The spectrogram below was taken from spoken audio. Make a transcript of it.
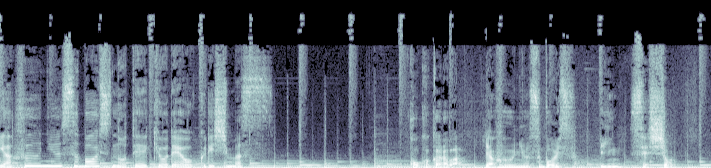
ヤフーニュースボイスの提供でお送りします。ここからは Yahoo ニュースボイスインセッション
